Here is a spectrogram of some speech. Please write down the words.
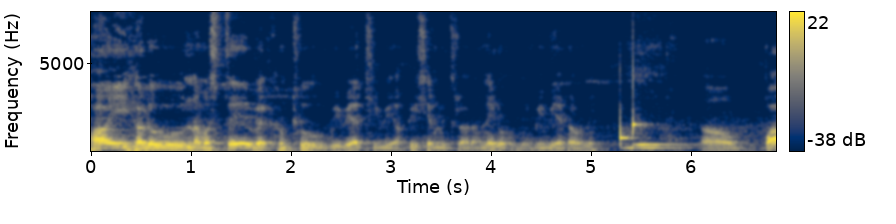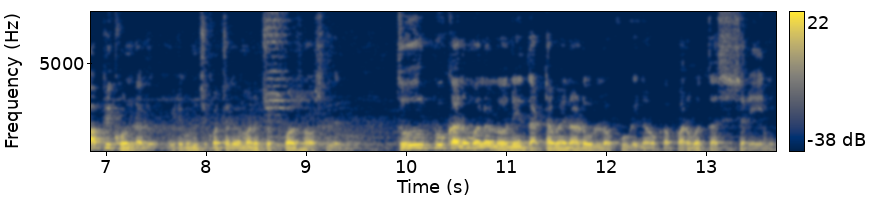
హాయ్ హలో నమస్తే welcome to BBR TV official మిత్రులారా. నేను మీ బీబీఆర్ రావుని. పాపికొండలు వీటి గురించి కొత్తగా మనం చెప్పుకోవాల్సిన అవసరం లేదు. తూర్పు కనుమలలోని దట్టమైన అడవుల్లో కూడిన ఒక పర్వత శ్రేణి.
